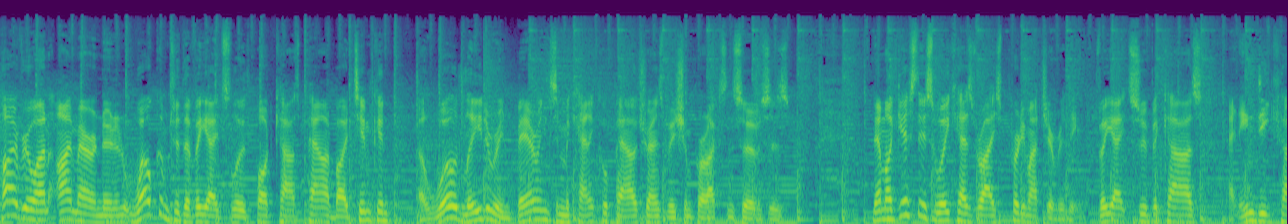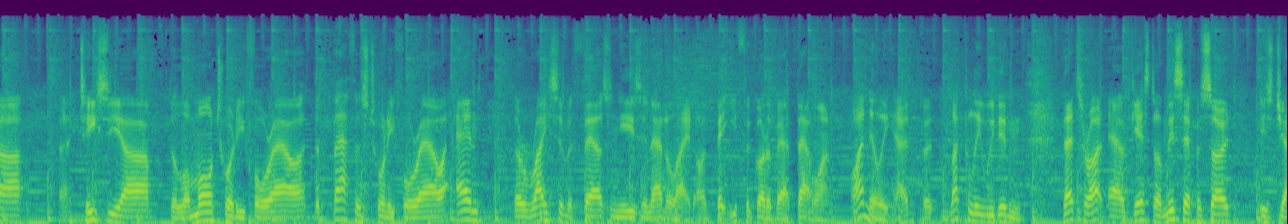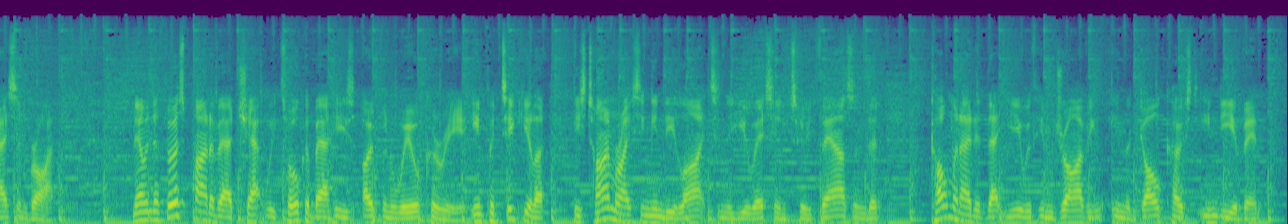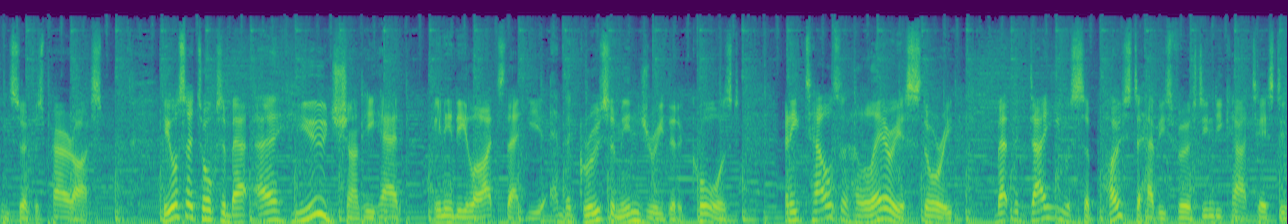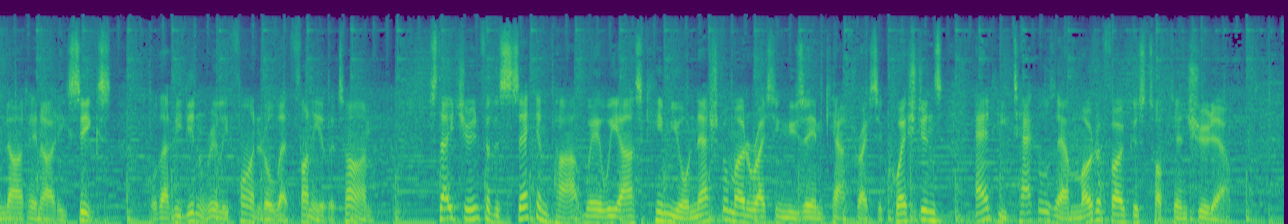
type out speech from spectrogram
Hi everyone, I'm Aaron Noonan. Welcome to the V8 Sleuth podcast powered by Timken, a world leader in bearings and mechanical power transmission products and services. Now, my guest this week has raced pretty much everything V8 supercars, an IndyCar, a TCR, the Le Mans 24 hour, the Bathurst 24 hour, and the race of a thousand years in Adelaide. I bet you forgot about that one. I nearly had, but luckily we didn't. That's right, our guest on this episode is Jason Bright. Now, in the first part of our chat, we talk about his open wheel career, in particular, his time racing Indy Lights in the US in 2000 that culminated that year with him driving in the Gold Coast Indy event in Surfers Paradise. He also talks about a huge shunt he had in Indy Lights that year and the gruesome injury that it caused. And he tells a hilarious story about the day he was supposed to have his first IndyCar test in 1996, although he didn't really find it all that funny at the time. Stay tuned for the second part where we ask him your National Motor Racing Museum Couch Racer questions and he tackles our Motor Focus Top 10 Shootout.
